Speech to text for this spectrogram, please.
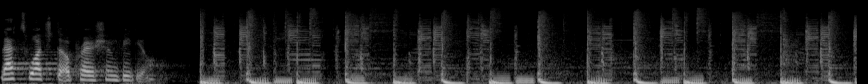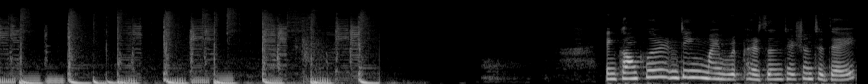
Let's watch the operation video. In concluding my presentation today,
